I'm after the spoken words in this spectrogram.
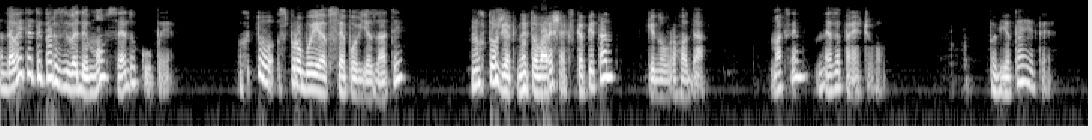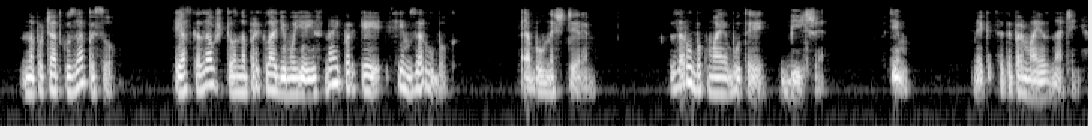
Давайте тепер зведемо все докупи. Хто спробує все пов'язати? Ну, хто ж, як не товариш екс-капітан? кинув Рогода. Максим не заперечував. Пам'ятаєте, на початку запису я сказав, що на прикладі моєї снайперки сім зарубок. Я був нещирим. Зарубок має бути більше. Втім, яке це тепер має значення?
